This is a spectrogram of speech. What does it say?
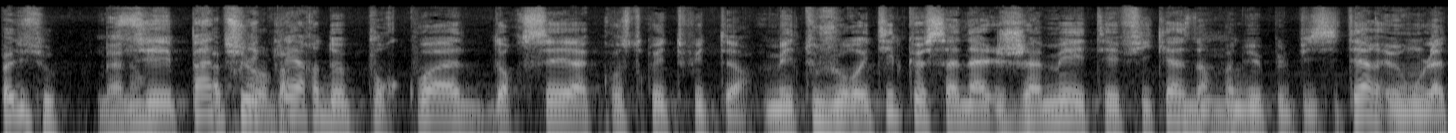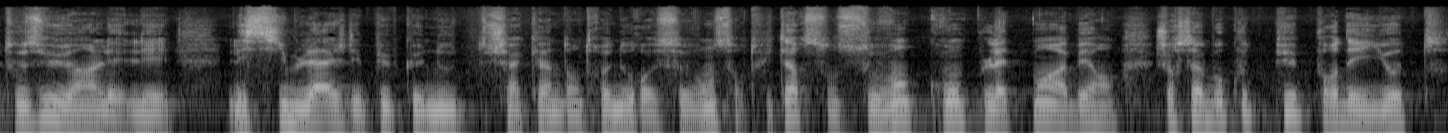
Pas du tout. Non. c'est pas absolument très clair de pourquoi Dorsey a construit Twitter. Mais toujours est-il que ça n'a jamais été efficace d'un Mm. point de vue publicitaire. Et on l'a tous vu, hein, les, les, les ciblages des pubs que nous, chacun d'entre nous recevons sur Twitter sont souvent complètement aberrants. Je reçois beaucoup de pubs pour des yachts.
